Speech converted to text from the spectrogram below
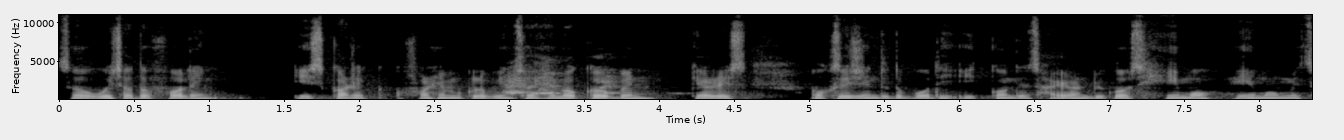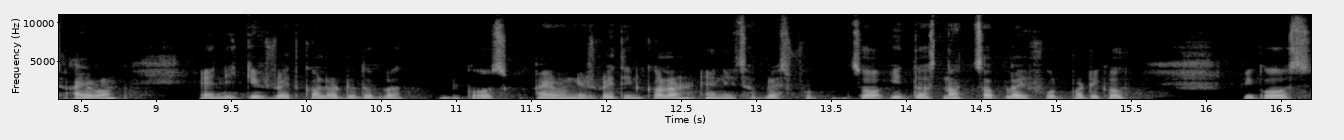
So which of the following is correct for hemoglobin? So hemoglobin carries oxygen to the body. It contains iron because hemo, hemo means iron and it gives red color to the blood because iron is red in color and it supplies food. So it does not supply food particle because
